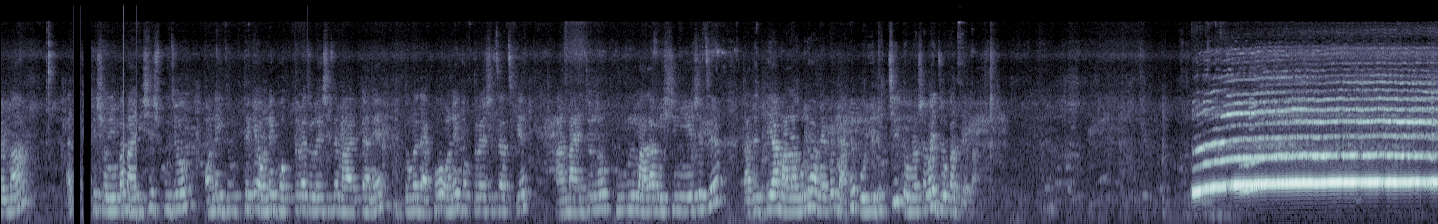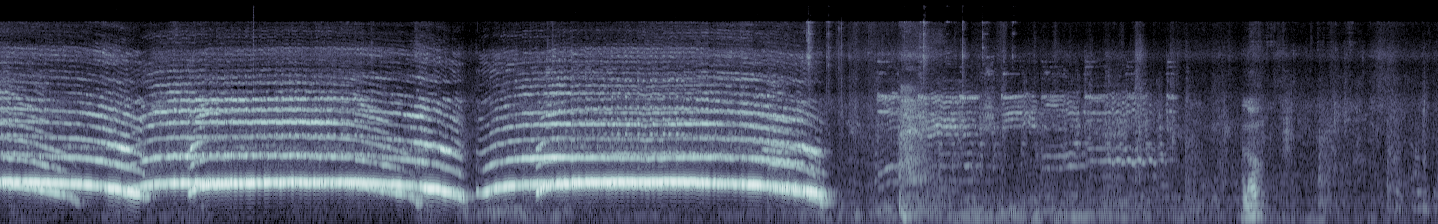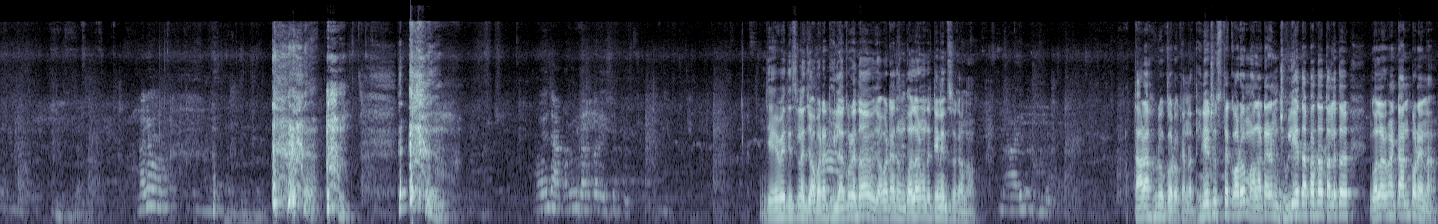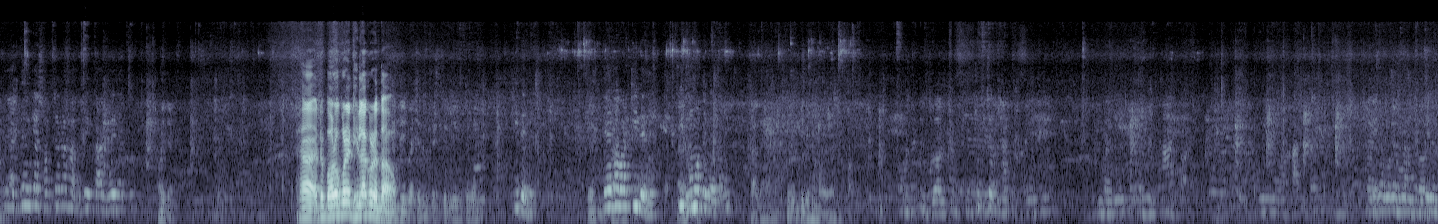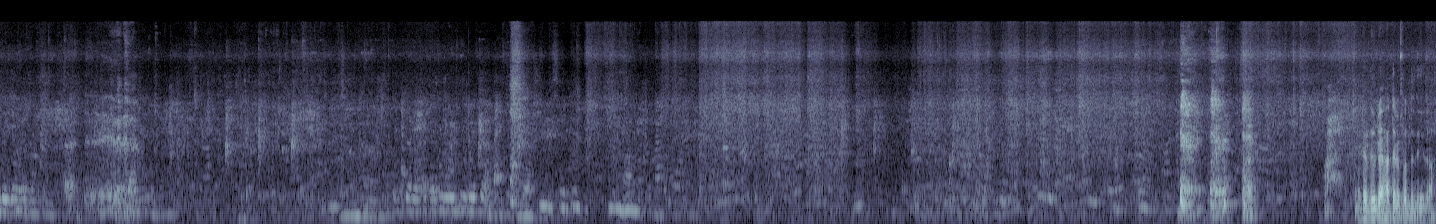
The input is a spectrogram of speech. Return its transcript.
মা আজকে শনিবার, মায়ের বিশেষ পুজো। অনেক দূর থেকে অনেক ভক্তরা চলে এসেছে মায়ের টানে। তোমরা দেখো, অনেক ভক্তরা এসেছে আজকে। আর মায়ের জন্য ফুল, মালা, মিষ্টি নিয়ে এসেছে। তাদের দেওয়া মালাগুলো আমি এখন মাকে পরিয়ে দিচ্ছি। তোমরা সবাই জোগাড় দেবা। হ্যালো হ্যালো হয়ে যাক আমি দরকার এসে একটু। যেভাবে দিছিলে জবাটা ঢিলা করে দাও জবাটা একদম গলার মধ্যে টেনে দিছো কেন? তাড়াহুড়ো করো কেন? ধীরে সুস্থে করো মালাটা এরকম ঝুলিয়ে তারপর দাও তাহলে তো গলার ওখানে টান পড়ে না। হ্যাঁ একটু বড় করে ঢিলা করে দাও। ঠিক আছে তো দেখতে দিয়ে দিতে পারি কি দেবে দেবে আবার কি দেবে কি ঘুমো দেবে আবার? তাহলে আমি শুনে কি দেখুন হয়ে যাবে চুপচাপ থাক এটা দুটো হাতের উপর দিয়ে দাও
